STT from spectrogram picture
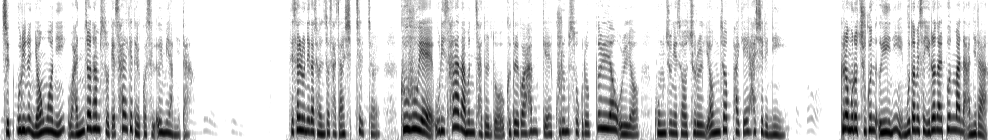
즉, 우리는 영원히 완전함 속에 살게 될 것을 의미합니다. 데살로니가 전서 4장 17절. 그 후에 우리 살아남은 자들도 그들과 함께 구름 속으로 끌려 올려 공중에서 주를 영접하게 하시리니 그러므로 죽은 의인이 무덤에서 일어날 뿐만 아니라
